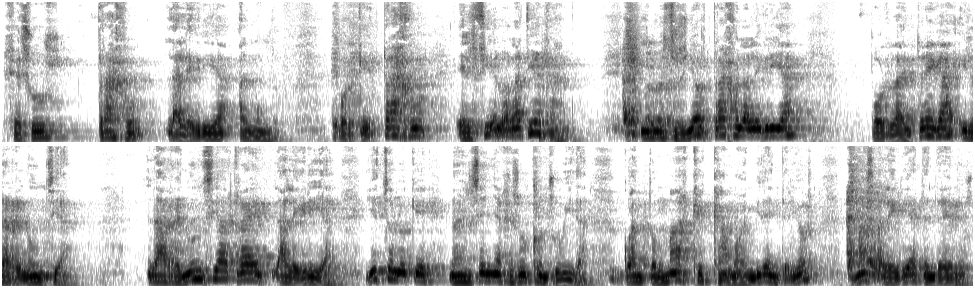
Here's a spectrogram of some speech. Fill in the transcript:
Jesús trajo la alegría al mundo, porque trajo el cielo a la tierra. Y nuestro Señor trajo la alegría por la entrega y la renuncia. La renuncia trae la alegría. Y esto es lo que nos enseña Jesús con su vida. Cuanto más crezcamos en vida interior, más alegría tendremos,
